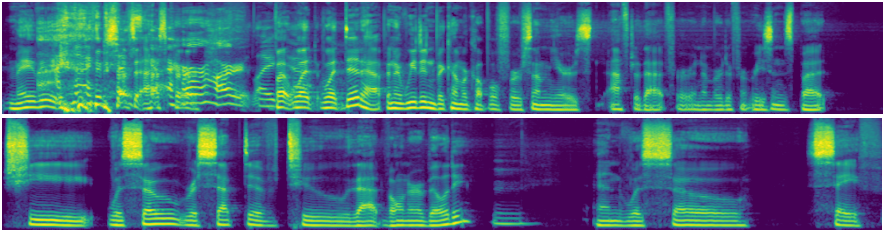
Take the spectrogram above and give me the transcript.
maybe you'd have to ask her. her heart like But yeah. what what did happen, and we didn't become a couple for some years after that for a number of different reasons, but she was so receptive to that vulnerability Mm. and was so safe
